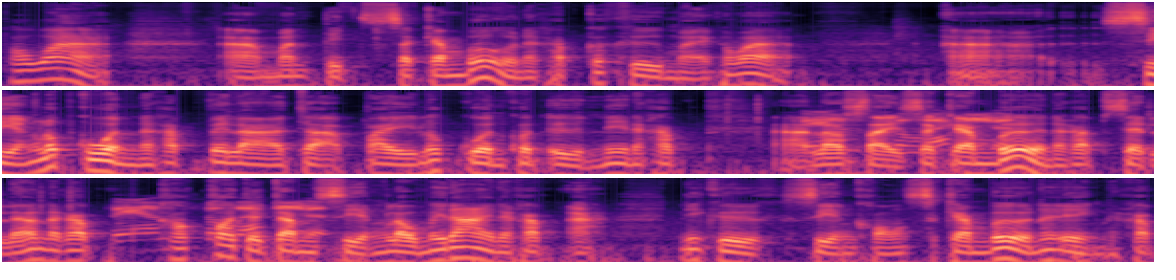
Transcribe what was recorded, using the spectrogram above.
เพราะว่าอ่ามันติดสแกมเบิลนะครับ ก็คือหมายความว่าอ่าเสียงรบกวนนะครับ เวลาจะไปรบกวนคนอื่นนี่นะครับอ่าเราใส่สแกมเบอร์นะครับ เสร็จแล้วนะครับเขาก็จะจำเสียงเราไม่ได้นะครับอะนี่คือเสียงของสแกมเบอร์นั่นเองนะครับ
